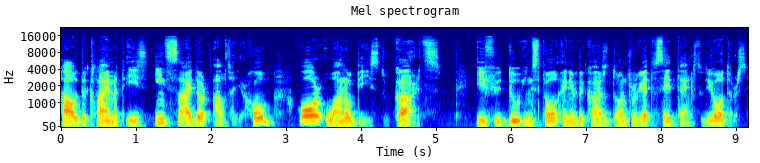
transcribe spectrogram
how the climate is inside or outside your home, or one of these two cards. If you do install any of the cards, don't forget to say thanks to the authors.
